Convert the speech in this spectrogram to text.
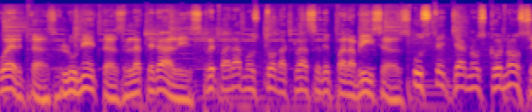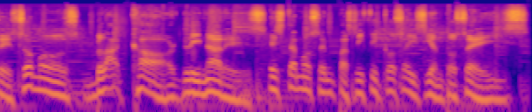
puertas, lunetas, laterales, reparamos toda clase de parabrisas. Usted ya nos conoce, somos Black Card Linares. Estamos en Pacífico 606.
